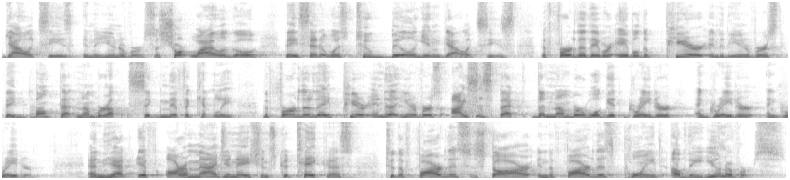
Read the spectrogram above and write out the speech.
galaxies in the universe. A short while ago, they said it was 2 billion galaxies. The further they were able to peer into the universe, they bumped that number up significantly. The further they peer into that universe, I suspect the number will get greater and greater and greater. And yet, if our imaginations could take us to the farthest star in the farthest point of the universe,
